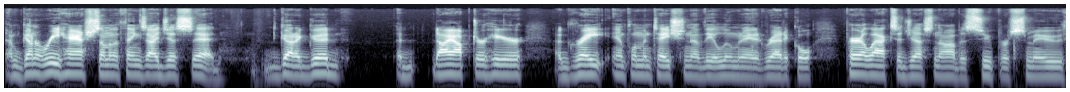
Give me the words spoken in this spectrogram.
I'm going to rehash some of the things I just said. You've got a good a diopter here, a great implementation of the illuminated reticle. Parallax adjust knob is super smooth.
